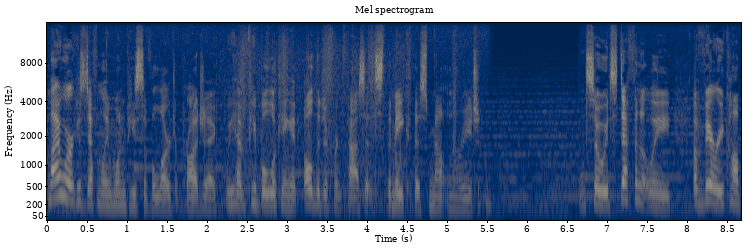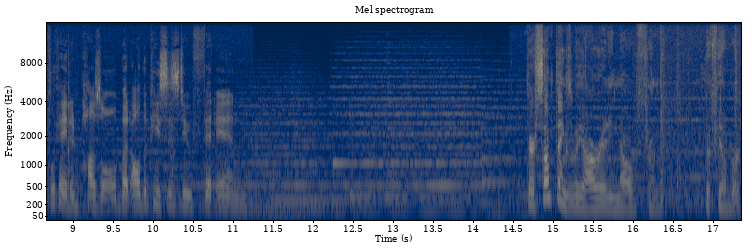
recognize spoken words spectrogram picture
My work is definitely one piece of a larger project. We have people looking at all the different facets that make this mountain region. So it's definitely a very complicated puzzle, but all the pieces do fit in. There's some things we already know from the fieldwork.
